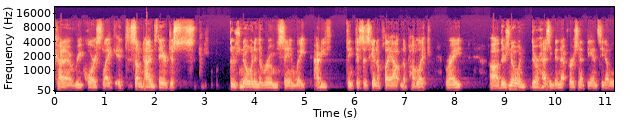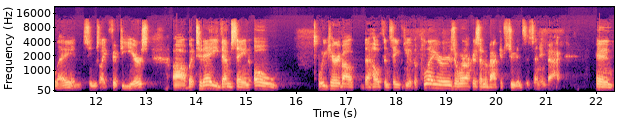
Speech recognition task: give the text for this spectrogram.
kind of recourse. Like it's sometimes they're just there's no one in the room saying, wait, how do you think this is going to play out in the public? Right. Uh, there's no one, there hasn't been that person at the NCAA in seems like 50 years. Uh, but today, them saying, oh, we care about the health and safety of the players, and we're not going to send them back if students is sending back. And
